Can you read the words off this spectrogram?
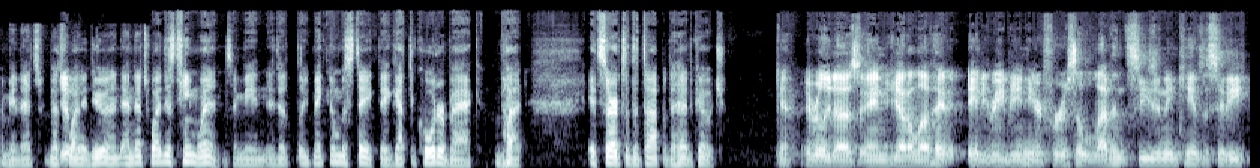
I mean, that's that's yep. why they do, and, and that's why this team wins. I mean, it, make no mistake, they got the quarterback, but it starts at the top of the head coach. Yeah, it really does, and you got to love Andy Reid being here for his 11th season in Kansas City.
